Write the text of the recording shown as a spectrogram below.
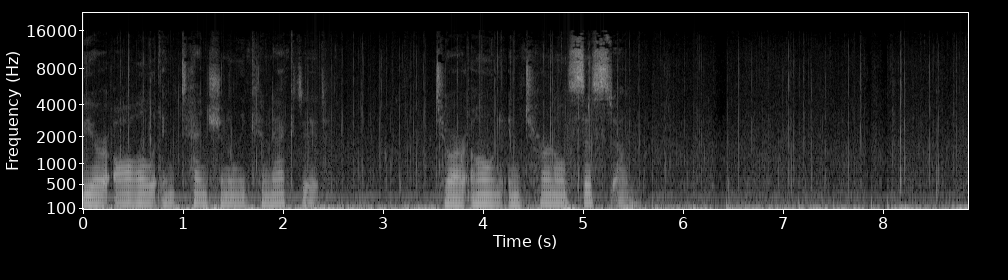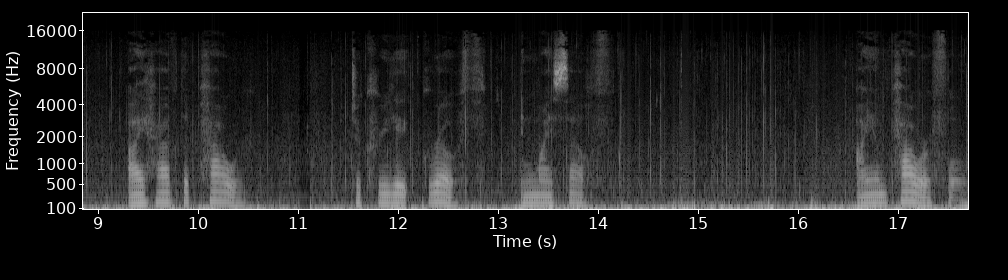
we are all intentionally connected to our own internal system. I have the power to create growth in myself. I am powerful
